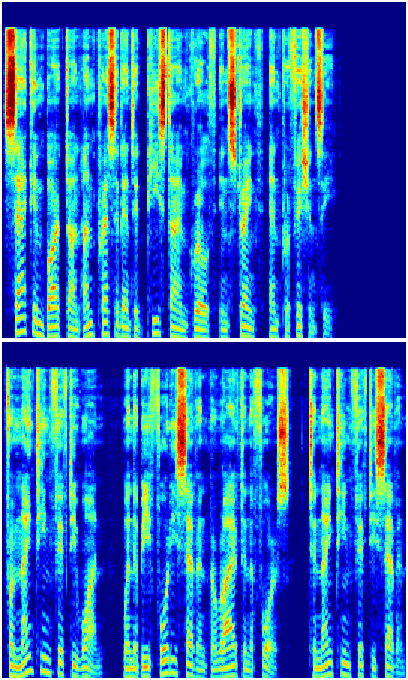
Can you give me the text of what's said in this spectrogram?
SAC embarked on unprecedented peacetime growth in strength and proficiency. From 1951, when the B-47 arrived in the force, to 1957,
